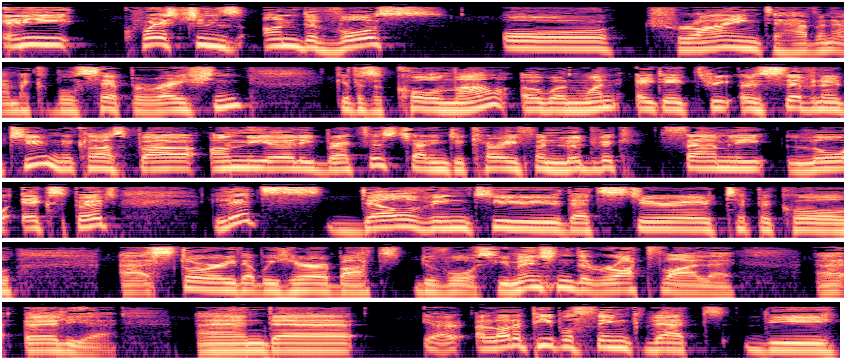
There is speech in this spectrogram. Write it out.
Any questions on divorce or trying to have an amicable separation? Give us a call now, 011-883-0702. Nickolaus Bauer on the early breakfast, chatting to Ceri van Ludwig, family law expert. Let's delve into that stereotypical uh, story that we hear about divorce. You mentioned the Rottweiler uh, earlier, and uh, you know, a lot of people think that the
